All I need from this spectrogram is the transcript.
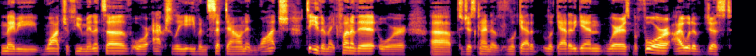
maybe watch a few minutes of or actually even sit down and watch to either make fun of it or uh, to just kind of look at it look at it again. Whereas before I would have just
